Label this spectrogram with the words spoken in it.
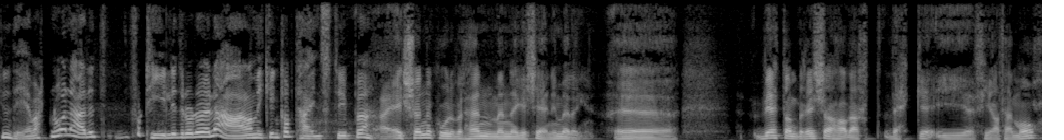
Kunne det vært noe, eller er det for tidlig, tror du, eller er han ikke en kapteinstype? Nei, Jeg skjønner hvor du vil hen, men jeg er ikke enig med deg. Eh, Veton Berisha har vært vekke i fire-fem år.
